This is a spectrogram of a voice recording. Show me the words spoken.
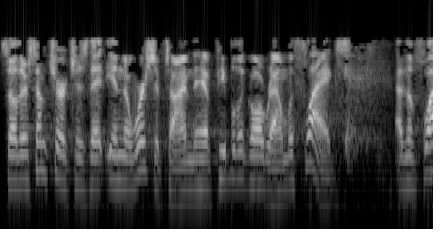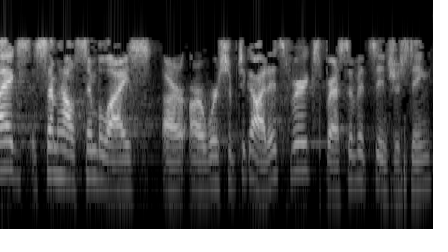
So there's some churches that in the worship time they have people that go around with flags. And the flags somehow symbolize our, our worship to God. It's very expressive, it's interesting,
